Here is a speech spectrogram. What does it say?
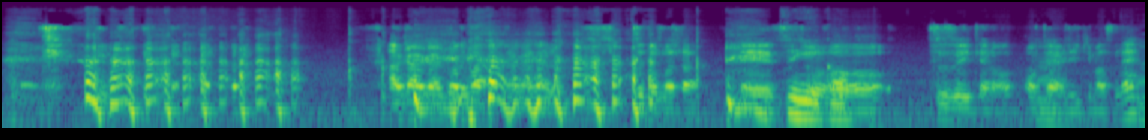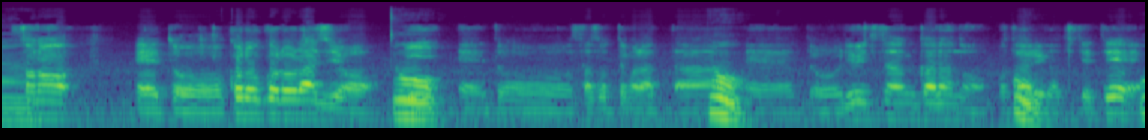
あかんあかんこれまた長なるちょっとまた、えー次行こ続いてのお便りいきますね、うん。そのえっ、とコロコロラジオおにう、えー、と誘ってもらったえっ、と龍一さんからのお便りが来てて、えっ、と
